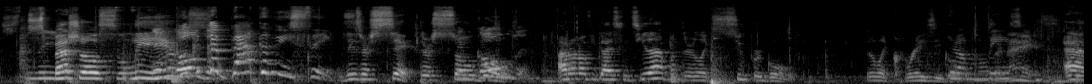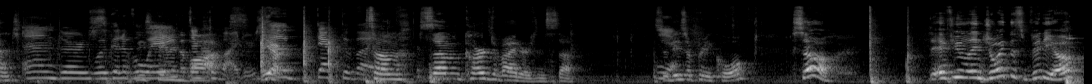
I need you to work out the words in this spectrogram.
special sleeves. Look at the back of these things. These are sick. They're so They're gold. golden. I don't know if you guys can see that, but they're like super gold. They're like crazy They're gold. Those are amazing. nice. And And there's we're gonna give away came the deck box. dividers. Yeah. deck dividers. some some card dividers and stuff. So Yeah. these are pretty cool. So if you enjoyed this video,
